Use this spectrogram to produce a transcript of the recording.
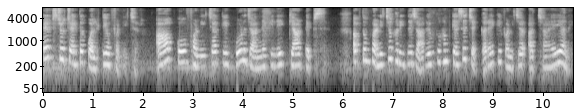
tips to check the quality of furniture आपको फर्नीचर के गुण जानने के लिए क्या टिप्स है? अब तुम फर्नीचर खरीदने जा रहे हो तो हम कैसे चेक करें कि फर्नीचर अच्छा है या नहीं?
